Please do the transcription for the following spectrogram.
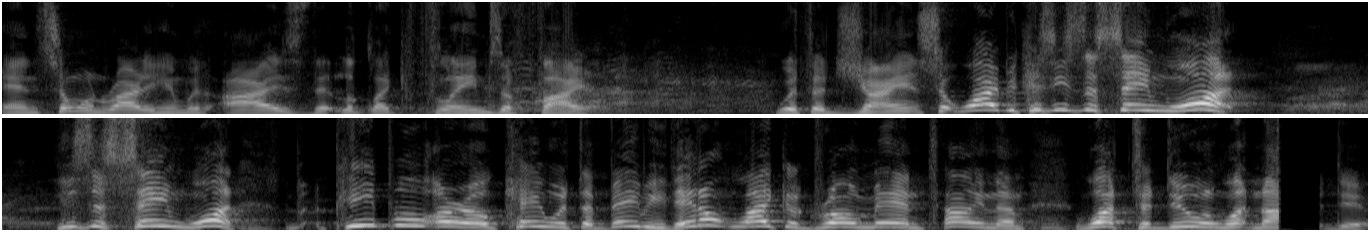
and someone riding him with eyes that look like flames of fire. with a giant. So, why? Because he's the same one. He's the same one. People are okay with the baby. They don't like a grown man telling them what to do and what not to do.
